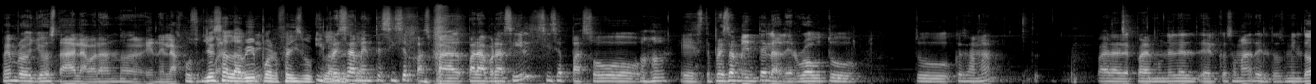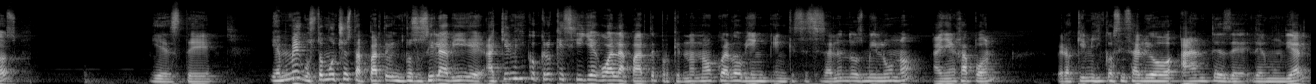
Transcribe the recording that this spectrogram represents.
Por ejemplo, yo estaba laborando en el Ajusco. Yo esa la vi por Facebook, Y precisamente sí se pasó. Para, para Brasil sí se pasó. Ajá. Este, precisamente la de Road to. to ¿Qué se llama? Para, para el Mundial del, del, ¿qué se llama? del 2002. Y este. Y a mí me gustó mucho esta parte, incluso sí la vi. eh, Aquí en México creo que sí llegó a la parte, porque no, no acuerdo bien en que se, se salió en 2001, allá en Japón. Pero aquí en México sí salió antes de- del Mundial.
